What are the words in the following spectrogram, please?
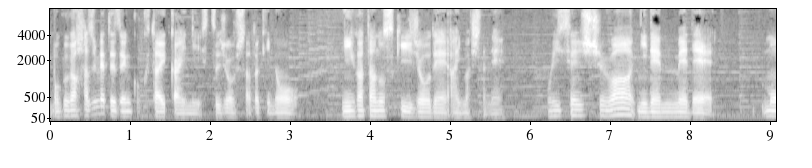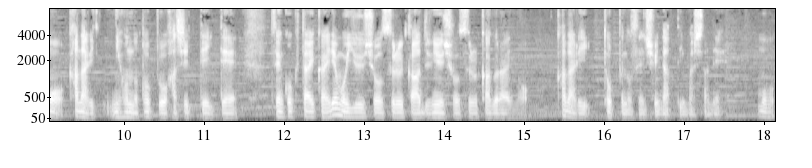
僕が初めて全国大会に出場した時の新潟のスキー場で会いましたね。森井選手は2年目でもうかなり日本のトップを走っていて全国大会でも優勝するか準優勝するかぐらいのかなりトップの選手になっていましたね。もう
